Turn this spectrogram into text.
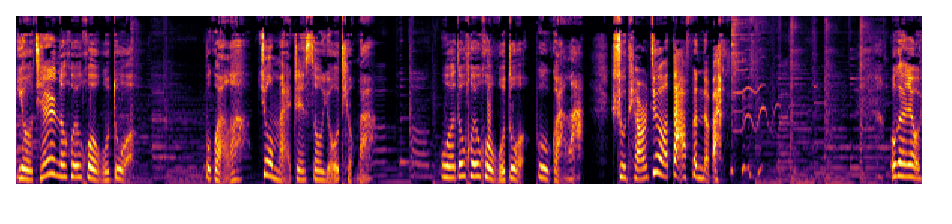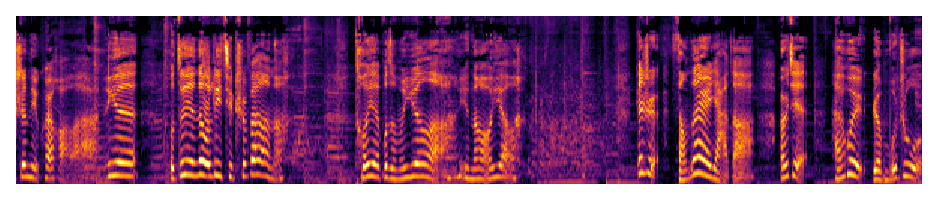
有钱人的挥霍无度，不管了，就买这艘游艇吧。我都挥霍无度，不管啦，薯条就要大份的吧。我感觉我身体快好了，因为我最近都有力气吃饭了呢，头也不怎么晕了，也能熬夜了。但是嗓子还是哑的，而且还会忍不住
